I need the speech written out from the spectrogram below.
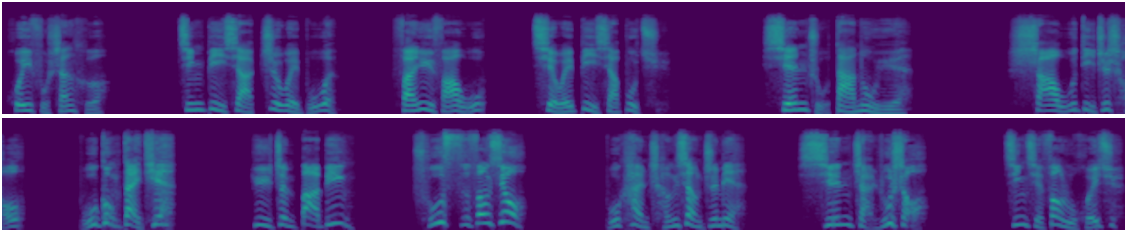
恢复山河。今陛下至位不问，反欲伐吴，窃为陛下不取。先主大怒曰：“杀无地之仇，不共戴天！欲朕罢兵，处死方休！不看丞相之面，先斩如首！今且放汝回去，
